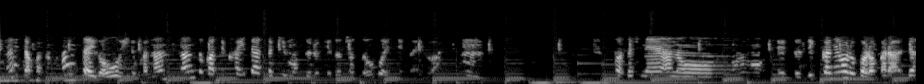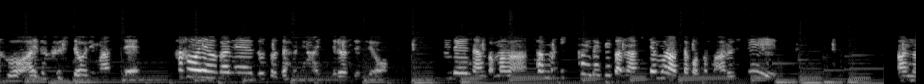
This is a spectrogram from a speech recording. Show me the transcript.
何やったかな？関西が多いとかなん、なんとかって書いてあった気もするけど、ちょっと覚えてないわ。うん。私ね、あのー、えっと、実家におる頃から JAF を愛読しておりまして、母親がね、ずっと JAF に入ってるんですよ。で、なんかまあ、多分1回だけかな、来てもらったこともあるし、あの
